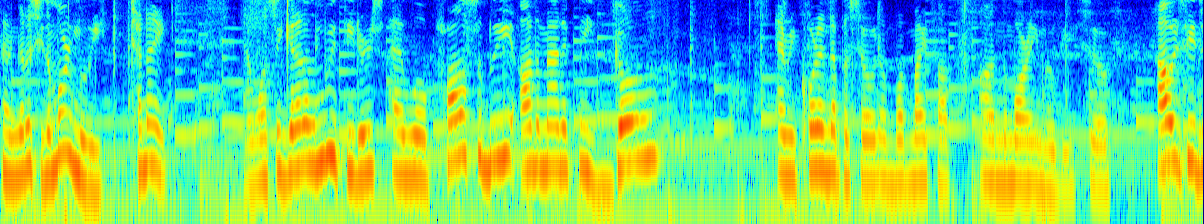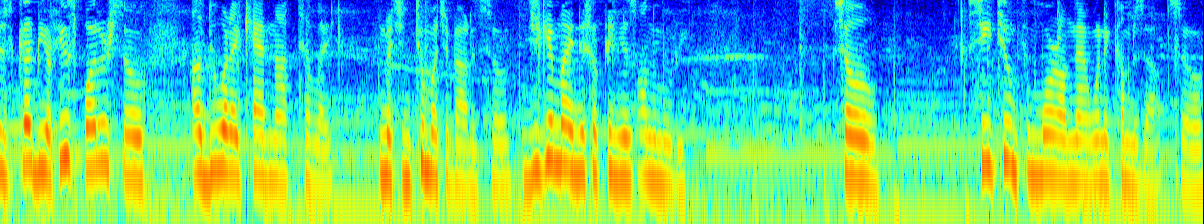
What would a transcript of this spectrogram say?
I'm gonna see the Mario movie tonight. And once we get out of the movie theaters, I will possibly automatically go and record an episode of my thoughts on the Mario movie. So obviously there's gonna be a few spoilers, so I'll do what I can not to like mention too much about it. So just give my initial opinions on the movie. So stay tuned for more on that when it comes out. So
